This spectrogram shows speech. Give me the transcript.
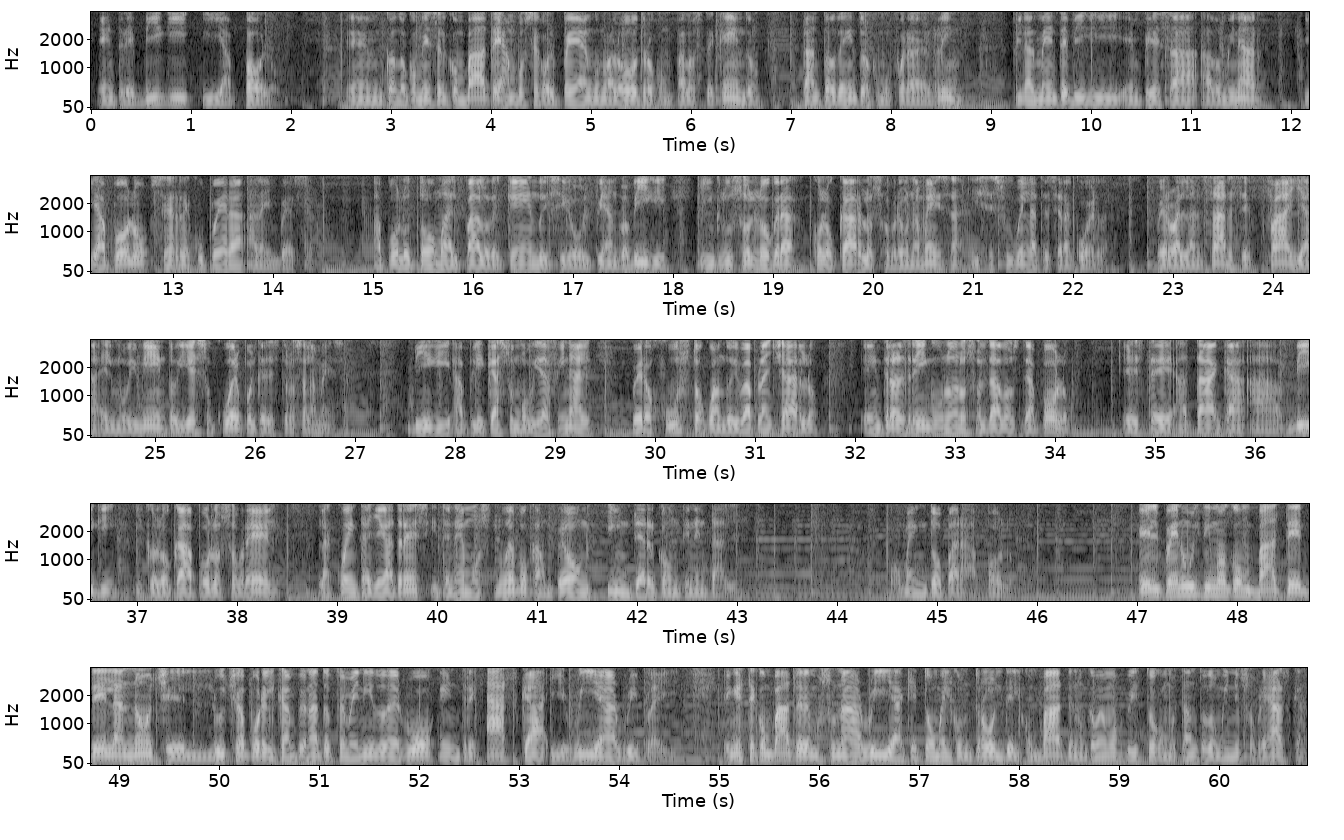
entre Biggie y Apollo. Em, cuando comienza el combate, ambos se golpean uno al otro con palos de kendo, tanto dentro como fuera del ring. Finalmente Biggie empieza a dominar y Apolo se recupera a la inversa. Apolo toma el palo de Kendo y sigue golpeando a Biggie, incluso logra colocarlo sobre una mesa y se sube en la tercera cuerda. Pero al lanzarse falla el movimiento y es su cuerpo el que destroza la mesa. Biggie aplica su movida final, pero justo cuando iba a plancharlo, entra al ring uno de los soldados de Apolo. Este ataca a Biggie y coloca a Apolo sobre él. La cuenta llega a 3 y tenemos nuevo campeón intercontinental momento para Apolo. El penúltimo combate de la noche, lucha por el campeonato femenino de Raw entre Asuka y Rhea Ripley. En este combate vemos una Rhea que toma el control del combate, nunca hemos visto como tanto dominio sobre Asuka,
